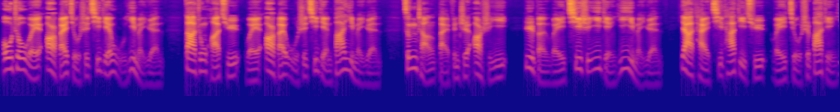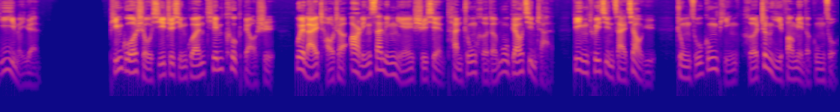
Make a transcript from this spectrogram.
欧洲为二百九十七点五亿美元，大中华区为二百五十七点八亿美元，增长百分之二十一。日本为七十一点一亿美元，亚太其他地区为九十八点一亿美元。苹果首席执行官 Tim Cook 表示，未来朝着二零三零年实现碳中和的目标进展，并推进在教育。种族公平和正义方面的工作。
